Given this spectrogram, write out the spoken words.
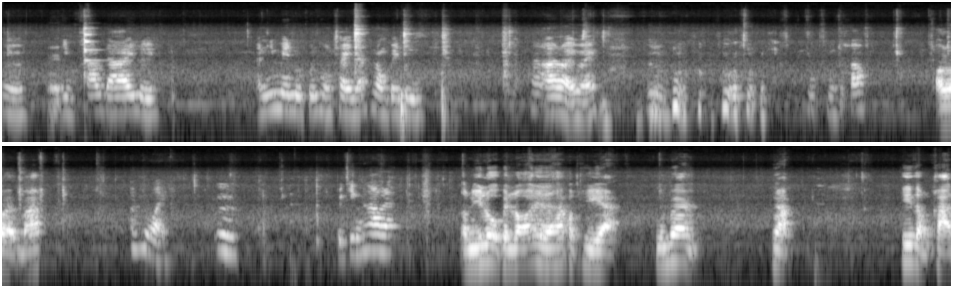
อืมกินข้าวได้เลย อันนี้เมนูคุณธงชัยนะลองไปดูถ้าอร่อยไหมอืมกินข้าวอร่อยมาก อร่อย อืมไปกินข้าวแล้ว ตอนนี้โลเป็นร้อยเลยนะครับผักชีอะเพื่อนๆเนี่ยที่สำคัญ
